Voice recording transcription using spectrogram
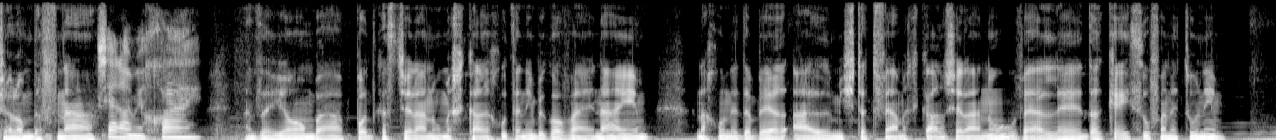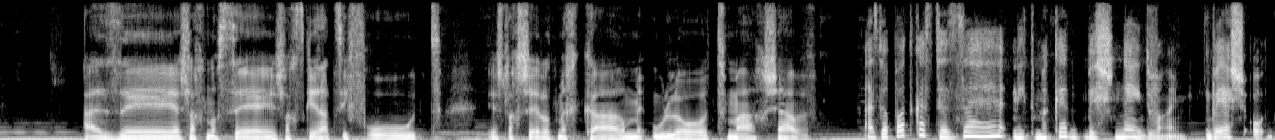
שלום דפנה. שלום יוחאי. אז היום בפודקאסט שלנו, מחקר איכותני בגובה העיניים, אנחנו נדבר על משתתפי המחקר שלנו ועל אה, דרכי איסוף הנתונים. אז uh, יש לך נושא, יש לך סקירת ספרות, יש לך שאלות מחקר מעולות, מה עכשיו? אז בפודקאסט הזה נתמקד בשני דברים, ויש עוד.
